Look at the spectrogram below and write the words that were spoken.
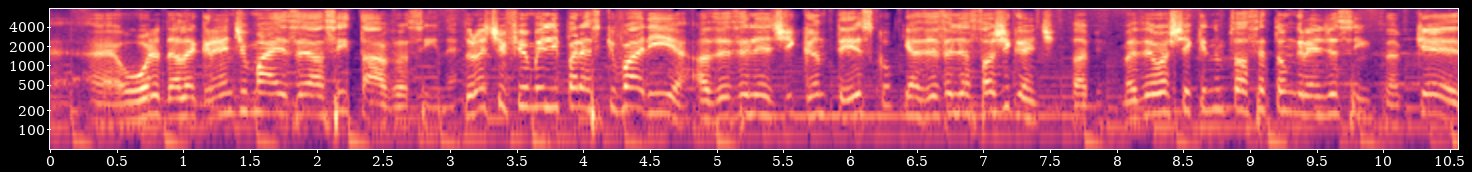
é, é, o olho dela é grande, mas é aceitável, assim, né? Durante o filme ele parece que varia. Às vezes ele é gigantesco e às vezes ele é só gigante, sabe? Mas eu achei que não precisava ser tão grande assim, sabe? Porque,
